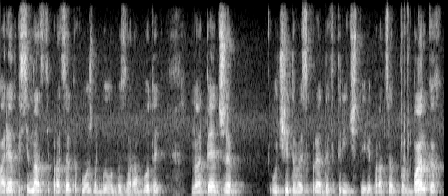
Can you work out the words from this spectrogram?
порядка 17% можно было бы заработать. Но опять же, учитывая спреды в 3-4% в банках,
